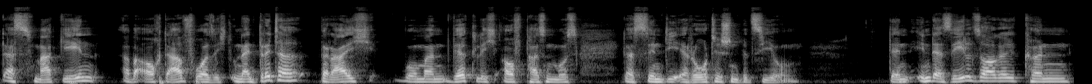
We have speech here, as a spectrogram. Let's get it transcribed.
Das mag gehen, aber auch da Vorsicht. Und ein dritter Bereich, wo man wirklich aufpassen muss, das sind die erotischen Beziehungen. Denn in der Seelsorge können,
